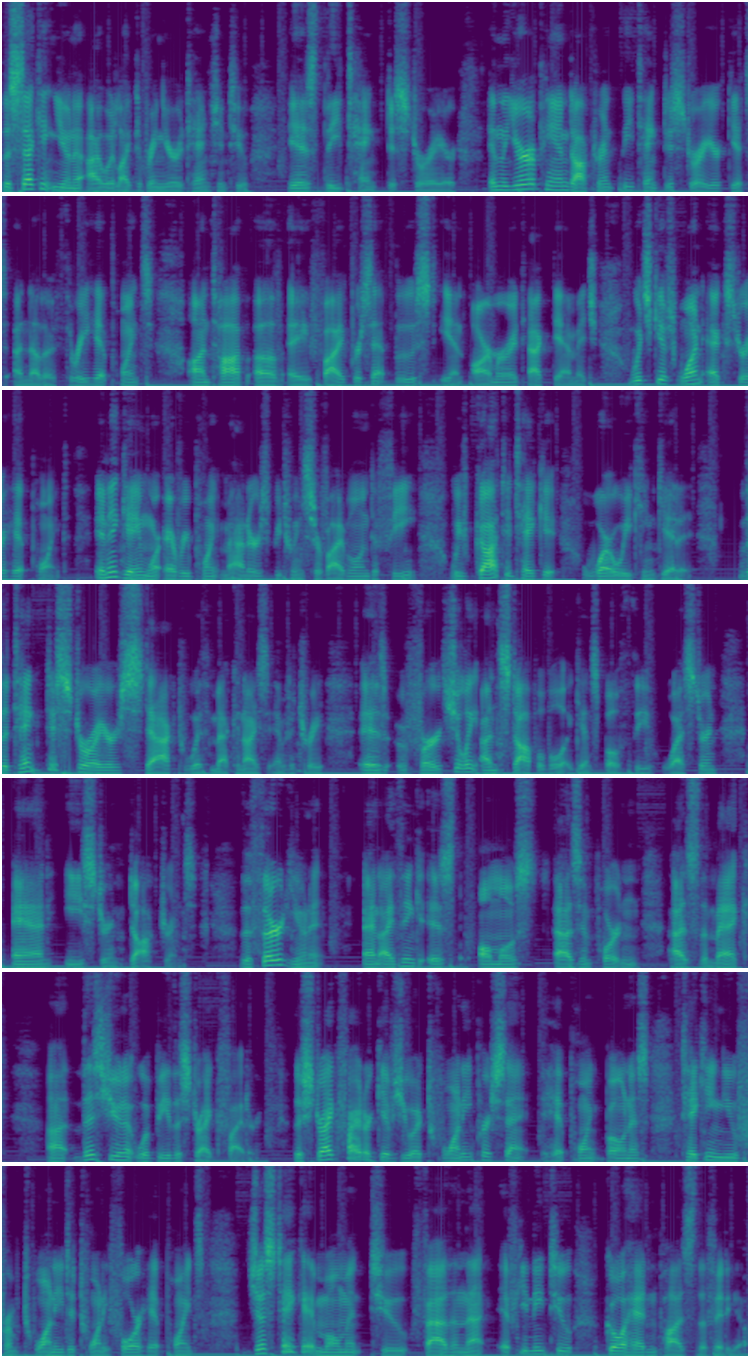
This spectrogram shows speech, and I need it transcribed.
The second unit I would like to bring your attention to is the Tank Destroyer. In the European Doctrine, the Tank Destroyer gets another 3 hit points on top of a 5% boost in armor attack damage, which gives 1 extra hit point. In a game where every point matters between survival and defeat, we've got to take it where we can get it. The tank destroyer stacked with mechanized infantry is virtually unstoppable against both the Western and Eastern doctrines. The third unit, and I think is almost as important as the mech, uh, this unit would be the Strike Fighter. The Strike Fighter gives you a 20% hit point bonus, taking you from 20 to 24 hit points. Just take a moment to fathom that. If you need to, go ahead and pause the video.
